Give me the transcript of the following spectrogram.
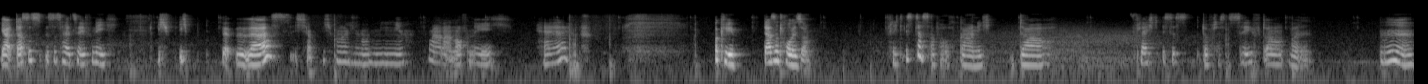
Ja, das ist, ist es halt safe nicht. Ich, ich, was? Ich hab, ich war hier noch nie. Ich war da noch nicht. Hä? Okay, da sind Häuser. Vielleicht ist das aber auch gar nicht da. Vielleicht ist es, doch, das ist safe da, weil hm.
